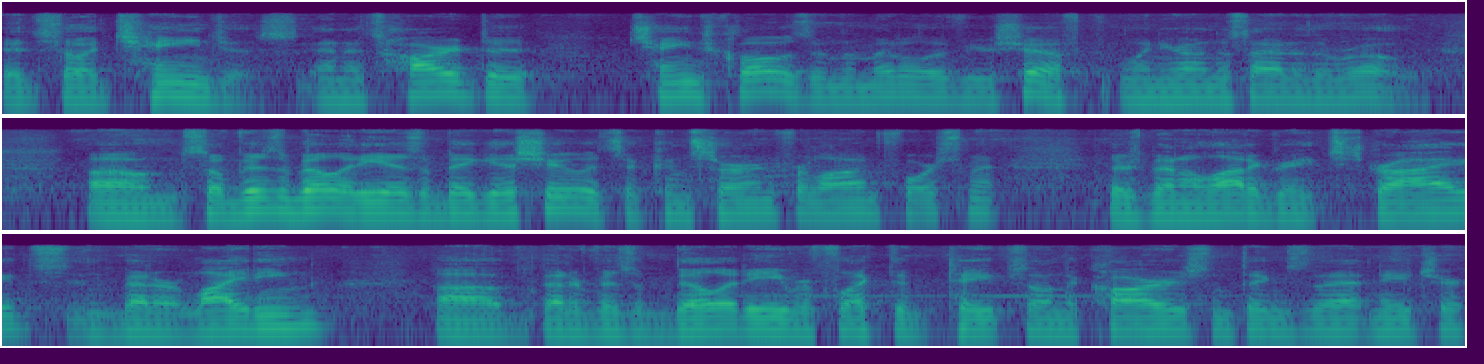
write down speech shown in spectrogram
it, so it changes. And it's hard to change clothes in the middle of your shift when you're on the side of the road. Um, so visibility is a big issue. It's a concern for law enforcement. There's been a lot of great strides in better lighting, uh, better visibility, reflective tapes on the cars and things of that nature.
